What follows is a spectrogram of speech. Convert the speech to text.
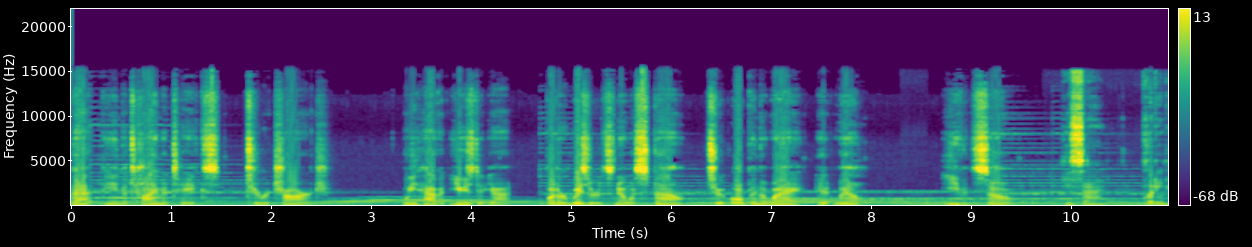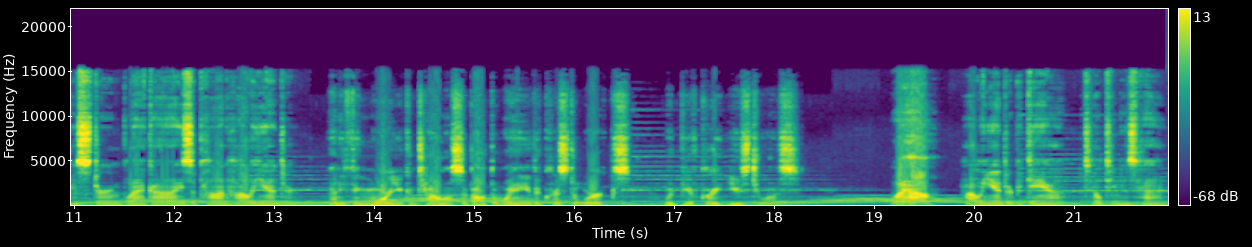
that being the time it takes to recharge. We haven't used it yet, but our wizards know a spell to open the way it will. Even so, He said, putting his stern black eyes upon Hollyander. anything more you can tell us about the way the crystal works would be of great use to us. Well, Hollyander began, tilting his head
